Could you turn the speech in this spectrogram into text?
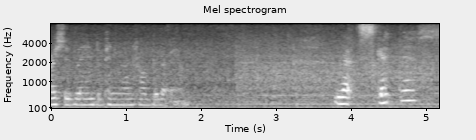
I should land depending on how good I am. Let's get this.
